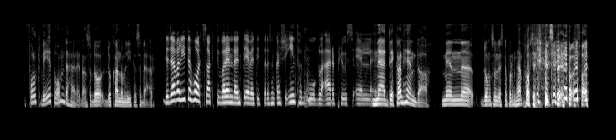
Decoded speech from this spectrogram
folk vet om det här redan, så då, då kan de lite sådär Det där var lite hårt sagt till varenda en TV-tittare som kanske inte har googlat R plus L. Nej, det kan hända. Men eh, de som lyssnar på den här podden i alla fall. det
